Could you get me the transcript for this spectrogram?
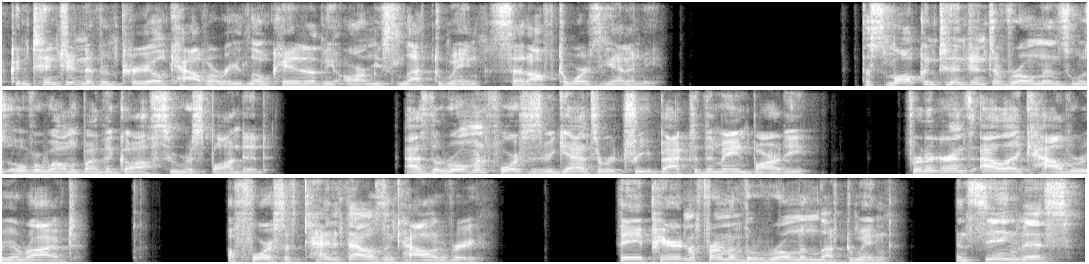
a contingent of Imperial cavalry located on the army's left wing set off towards the enemy. The small contingent of Romans was overwhelmed by the Goths who responded. As the Roman forces began to retreat back to the main body, Fritigern's allied cavalry arrived, a force of 10,000 cavalry. They appeared in front of the Roman left wing, and seeing this,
